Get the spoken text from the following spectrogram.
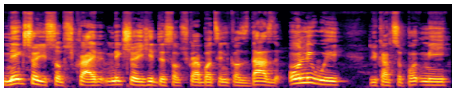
make sure you subscribe make sure you hit the subscribe button because that's the only way you can support me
